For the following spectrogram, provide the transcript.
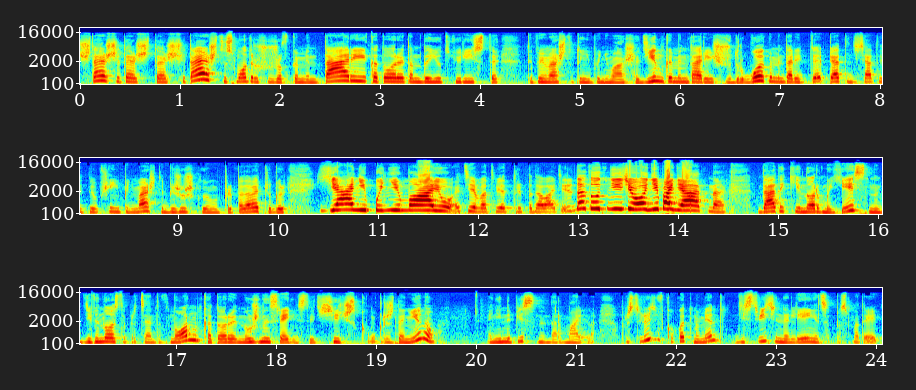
читаешь, читаешь, читаешь, читаешь, ты смотришь уже в комментарии, которые там дают юристы, ты понимаешь, что ты не понимаешь один комментарий, ищешь другой комментарий, пятый, десятый, ты вообще не понимаешь, ты бежишь к твоему преподавателю, говоришь, я не понимаю, а тебе в ответ преподаватель, да тут ничего не понятно. Да, такие нормы есть, но 90% норм, которые нужны среднестатистическому гражданину, они написаны нормально. Просто люди в какой-то момент действительно ленятся посмотреть.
